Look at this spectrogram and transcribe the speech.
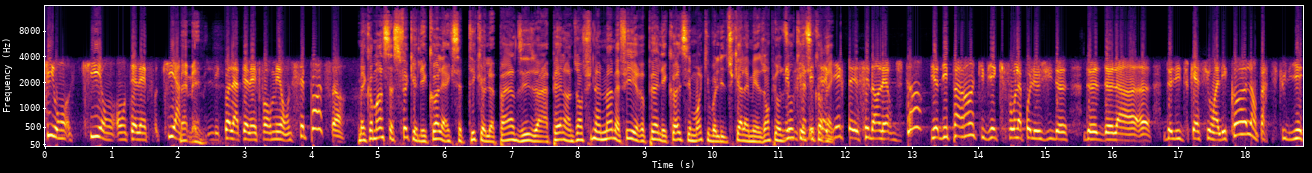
qui ont qui ont, ont-elles inf- qui a l'école a-t-elle informé, on ne sait pas ça. Mais comment ça se fait que l'école a accepté que le père dise, appelle en disant, finalement, ma fille est repue à l'école, c'est moi qui vais l'éduquer à la maison, puis on dit, Mais vous c'est correct. que c'est- dans l'air du temps. Il y a des parents qui viennent, qui font l'apologie de de de la euh, de l'éducation à l'école, en particulier,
